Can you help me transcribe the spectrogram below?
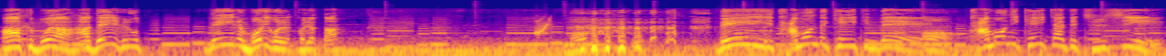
아, 그 뭐야? 아, 내일 그리고 내일은 머리 걸, 걸렸다. 뭐? 내일이 이제 담원대 KT인데 어. 담원이 KT한테 질시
